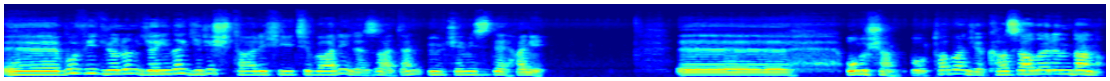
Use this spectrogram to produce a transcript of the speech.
Ee, bu videonun yayına giriş tarihi itibariyle zaten ülkemizde hani ee, oluşan bu tabanca kazalarından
